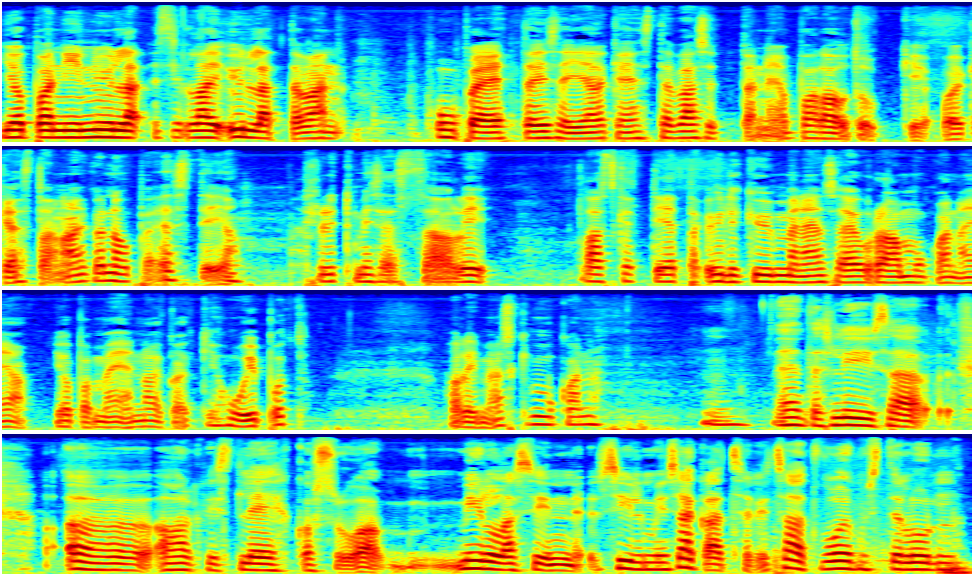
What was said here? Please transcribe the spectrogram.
jopa niin yllä, yllättävän upea, että ei sen jälkeen sitä väsyttänyt ja palautukin oikeastaan aika nopeasti. Ja rytmisessä oli laskettiin, että yli kymmenen seuraa mukana ja jopa meidän noin kaikki huiput oli myöskin mukana. Mm. Entäs Liisa äh, Alkvist Lehkosua, millaisin silmin sä katselit? Sä oot voimistelun äh,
